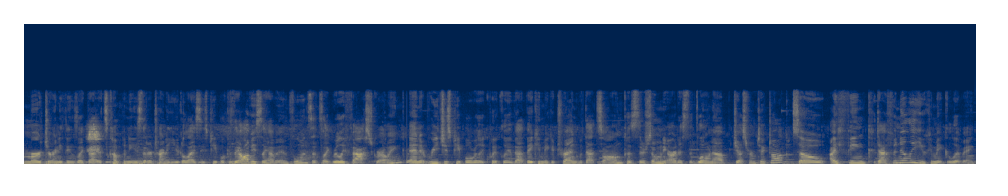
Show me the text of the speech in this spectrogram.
merch or anything like that, it's companies that are trying to utilize these people because they obviously have an influence that's like really fast growing and it reaches people really quickly that they can make a trend with that song because there's so many artists that blown up just from TikTok. So I think definitely you can make a living.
